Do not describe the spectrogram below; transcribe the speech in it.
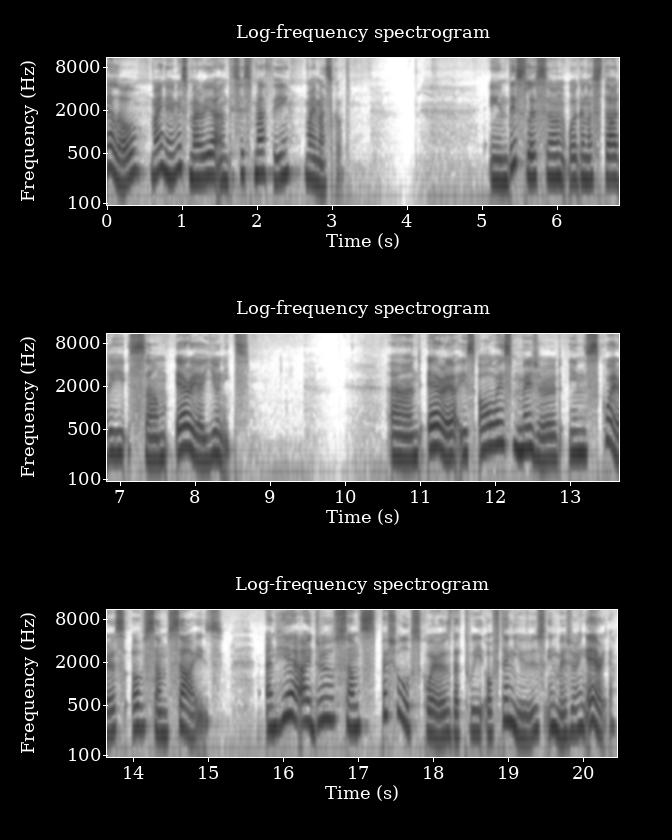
Hello, my name is Maria and this is Mathy, my mascot. In this lesson, we're going to study some area units. And area is always measured in squares of some size. And here I drew some special squares that we often use in measuring area.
